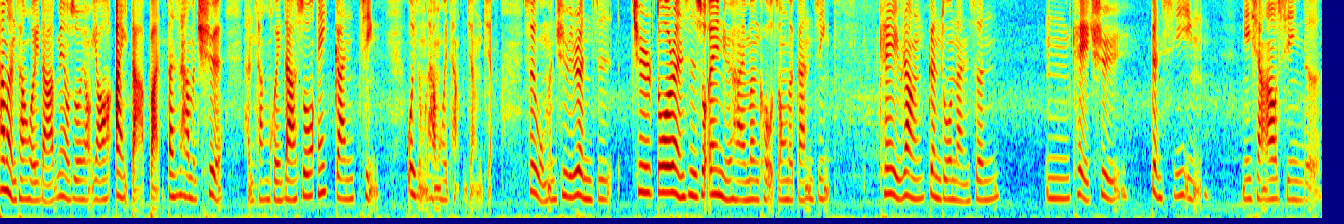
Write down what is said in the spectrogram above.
他们很常回答，没有说要要爱打扮，但是他们却很常回答说：“诶，干净。”为什么他们会常这样讲？所以我们去认知，去多认识说：“诶，女孩们口中的干净，可以让更多男生，嗯，可以去更吸引你想要吸引的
